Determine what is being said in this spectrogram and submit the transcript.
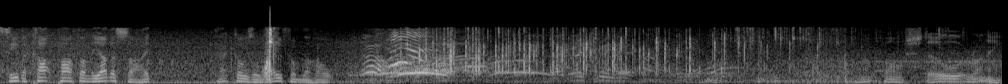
see the cart path on the other side. That goes away from the hole. That ball still running.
